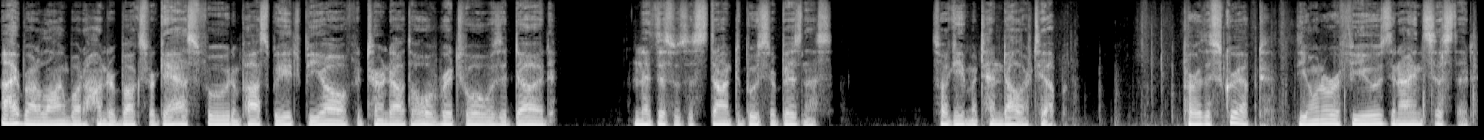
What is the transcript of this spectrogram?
I brought along about a hundred bucks for gas, food, and possibly HBO if it turned out the whole ritual was a dud, and that this was a stunt to boost their business. So I gave him a $10 tip. Per the script, the owner refused and I insisted.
